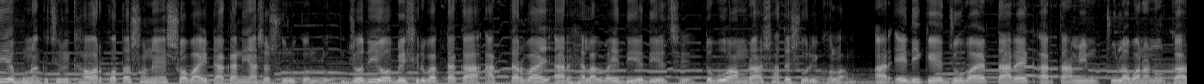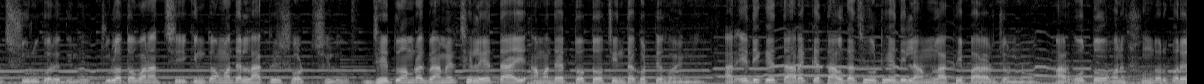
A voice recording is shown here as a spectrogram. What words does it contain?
দিয়ে ভুনা খিচুড়ি খাওয়ার কথা শুনে সবাই টাকা নিয়ে আসা শুরু করল। যদিও বেশিরভাগ টাকা আক্তার ভাই আর হেলাল ভাই দিয়ে দিয়েছে, তবুও আমরা সাথে শরিক হলাম। আর এদিকে জুবায়ের তারেক আর তামিম চুলা বানানোর কাজ শুরু করে দিল। চুলা তো বানাচ্ছি, কিন্তু আমাদের লাকড়ির শর্ট ছিল। যেহেতু আমরা গ্রামের ছেলে, তাই আমাদের তত চিন্তা করতে হয়নি। আর এদিকে তারেককে তালগাছে উঠিয়ে দিলাম লাকড়ি পাড়ার জন্য। আর ও তো অনেক সুন্দর করে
